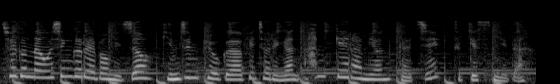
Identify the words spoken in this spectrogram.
최근 나온 싱글 앨범이죠. 김진표가 피처링한 함께라면까지 듣겠습니다.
